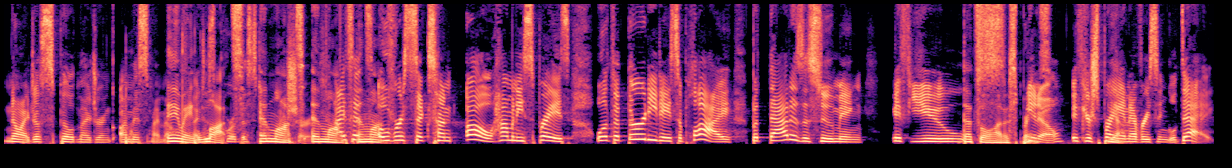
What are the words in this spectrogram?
No, I just spilled my drink. I missed my mouth. Anyway, lots and lots and lots I said lots. over 600. Oh, how many sprays? Well, it's a 30 day supply, but that is assuming if you. That's a lot of sprays. You know, if you're spraying every single day.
